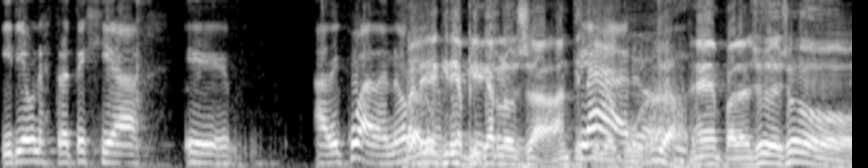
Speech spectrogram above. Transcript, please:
iría una estrategia eh, adecuada, ¿no? Valeria quería aplicarlo ya, antes que le ocurra. Eh, para yo, yo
